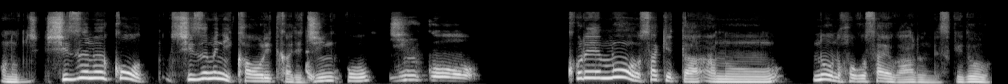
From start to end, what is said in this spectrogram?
あの、じ沈むこう、沈むに香りって書いて人工。人工。これも、さっき言った、あの、脳の保護作用があるんですけど、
